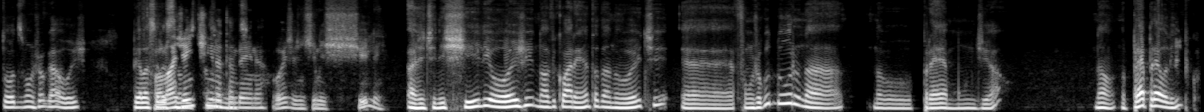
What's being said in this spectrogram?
Todos vão jogar hoje. Pela seleção dos Argentina também, né? Hoje, Argentina e Chile. Argentina e Chile hoje, 9h40 da noite. É, foi um jogo duro na, no pré-mundial. Não, no pré-pré-olímpico.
